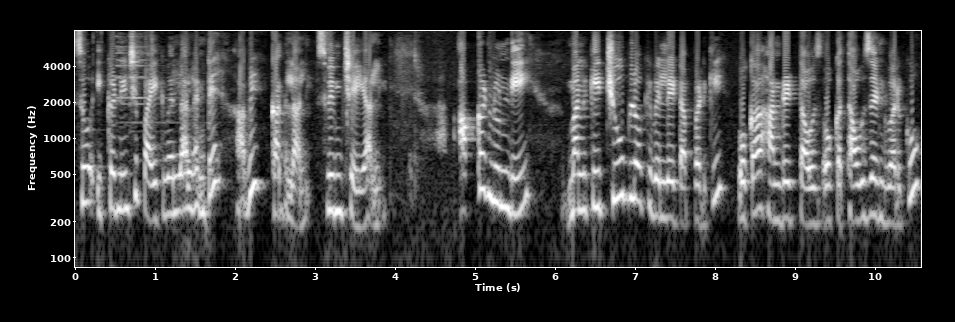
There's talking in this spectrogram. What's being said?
సో ఇక్కడి నుంచి పైకి వెళ్ళాలంటే అవి కదలాలి స్విమ్ చేయాలి. అక్కడి నుండి మనకి ట్యూబ్లోకి వెళ్ళేటప్పటికి ఒక హండ్రెడ్ థౌజండ్ ఒక థౌజండ్ వరకు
